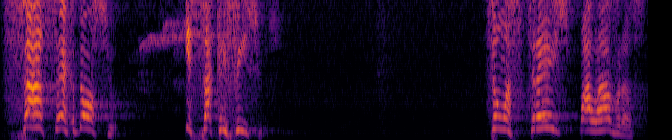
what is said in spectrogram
sacerdócio. E sacrifícios. São as três palavras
